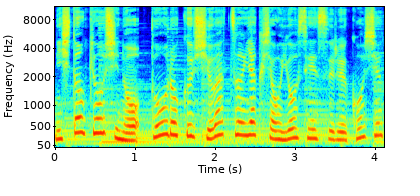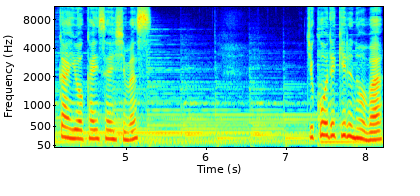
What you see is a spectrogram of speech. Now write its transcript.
西東京市の登録手話通訳者を養成する講習会を開催します。受講できるのは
